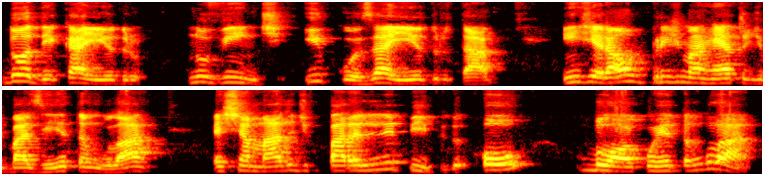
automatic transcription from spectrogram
dodecaedro, no 20, icosaedro, tá? Em geral, um prisma reto de base retangular é chamado de paralelepípedo ou bloco retangular.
